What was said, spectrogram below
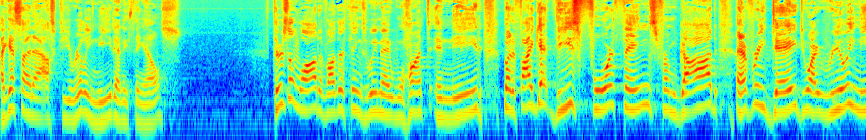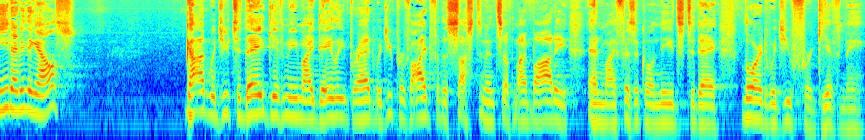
I guess I'd ask do you really need anything else? There's a lot of other things we may want and need, but if I get these four things from God every day, do I really need anything else? God, would you today give me my daily bread? Would you provide for the sustenance of my body and my physical needs today? Lord, would you forgive me?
